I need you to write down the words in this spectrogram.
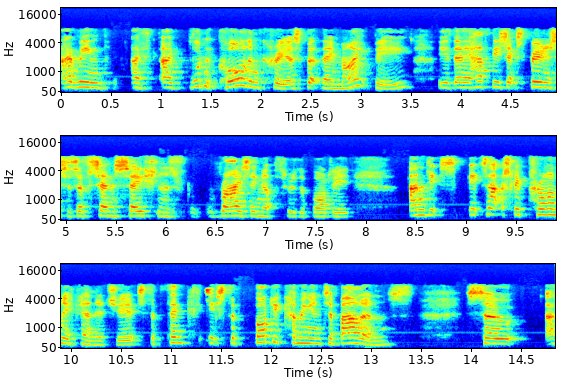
I mean, I, I wouldn't call them kriyas, but they might be. They have these experiences of sensations rising up through the body, and it's it's actually pranic energy. It's the think it's the body coming into balance. So uh,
